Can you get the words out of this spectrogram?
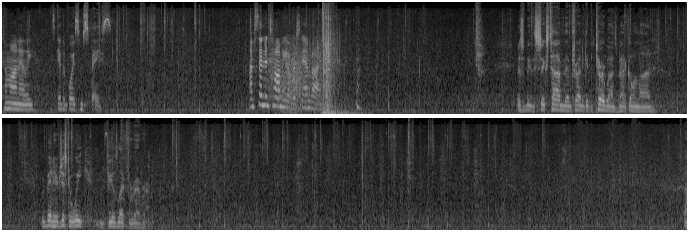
Come on, Ellie. Let's give the boys some space. I'm sending Tommy over. Stand by. This will be the sixth time of them trying to get the turbines back online. We've been here just a week, and it feels like forever. Uh,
